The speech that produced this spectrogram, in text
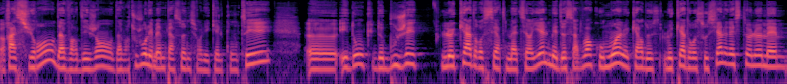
rassurant d'avoir des gens, d'avoir toujours les mêmes personnes sur lesquelles compter, euh, et donc de bouger le cadre certes matériel, mais de savoir qu'au moins le cadre, le cadre social reste le même.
